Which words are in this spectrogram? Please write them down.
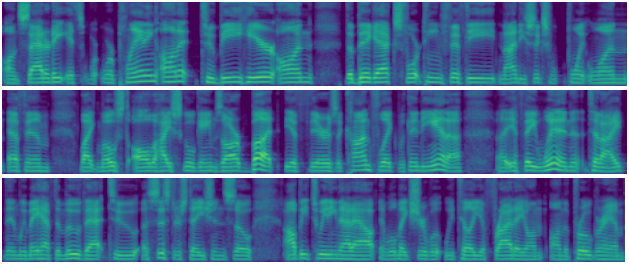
on Saturday. It's we're planning on it to be here on the Big X 1450 96.1 FM like most all the high school games are, but if there's a conflict with Indiana, uh, if they win tonight, then we may have to move that to a sister station. So I'll be tweeting that out, and we'll make sure what we tell you Friday on on the program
